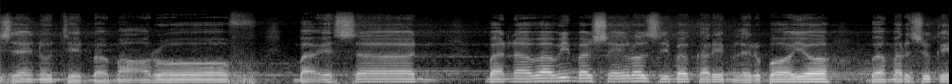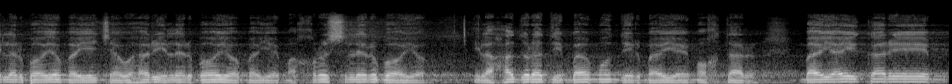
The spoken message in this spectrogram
Zainuddin Ba Banawawi Basyairasi Bakarim Lirboyo Bamarzuki Lirboyo Bayi Jauhari Lirboyo Bayi Makhrus Lirboyo Ila Hadrati Bamundir Bayi Mukhtar Bayi Karim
